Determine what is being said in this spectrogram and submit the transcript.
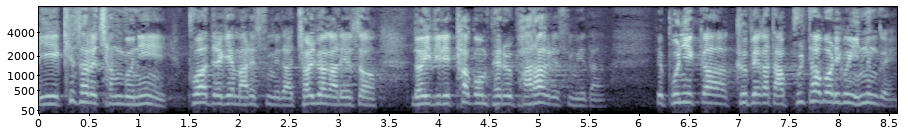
이 키사르 장군이 부하들에게 말했습니다. 절벽 아래에서 너희들이 타고 온 배를 봐라 그랬습니다. 보니까 그 배가 다 불타버리고 있는 거예요.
